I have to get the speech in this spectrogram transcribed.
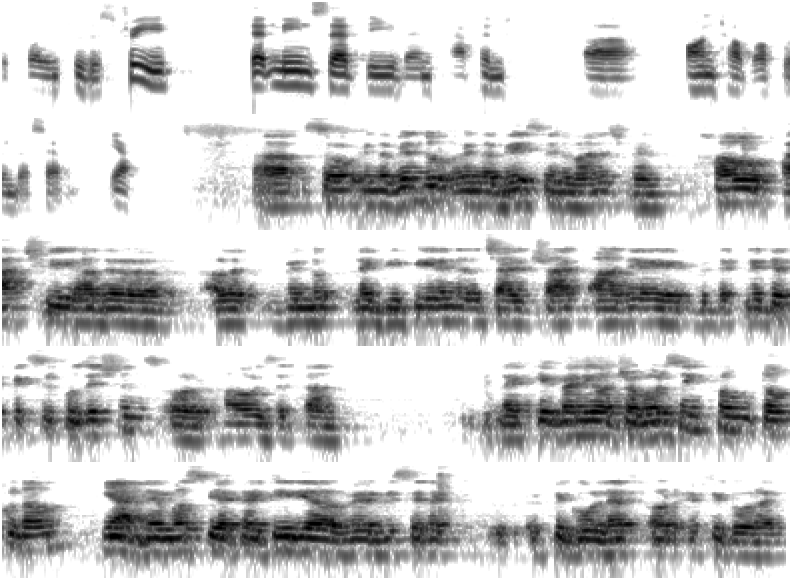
according to this tree, that means that the event happened uh, on top of window seven. Yeah. Uh, so in the window, in the base window management, how actually are the are the window like the parent and the child tracked? Are they with the relative pixel positions, or how is it done? Like if, when you are traversing from top to down, Yeah. there must be a criteria where we say like if we go left or if we go right.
